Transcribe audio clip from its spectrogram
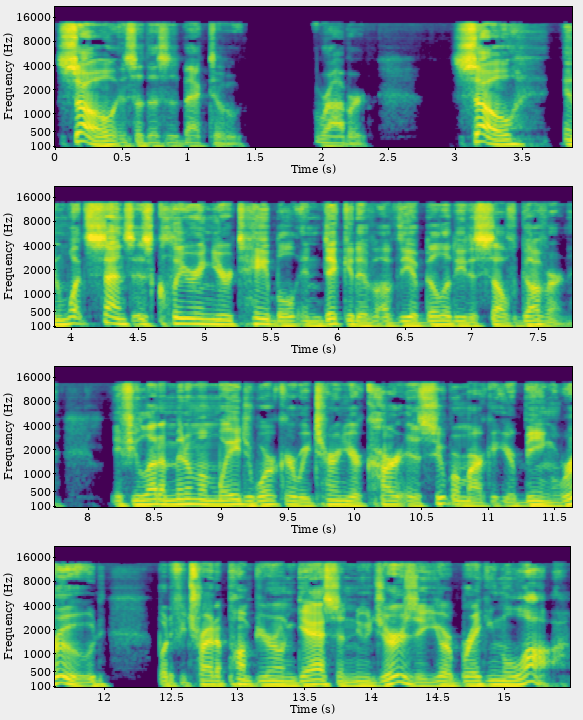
So, and so this is back to Robert. So, in what sense is clearing your table indicative of the ability to self govern? If you let a minimum wage worker return your cart at a supermarket, you're being rude. But if you try to pump your own gas in New Jersey, you're breaking the law.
